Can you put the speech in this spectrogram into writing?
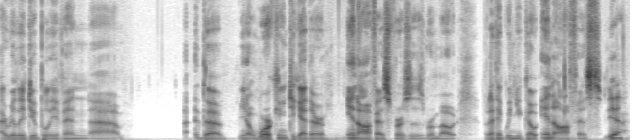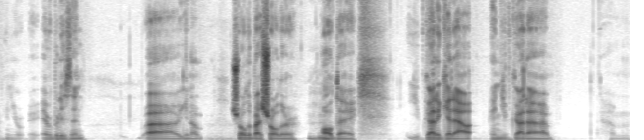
I really do believe in uh, the you know working together in office versus remote. But I think when you go in office, Yeah. and you're, everybody's in, uh, you know, shoulder by shoulder Mhm. all day, you've got to get out and you've got to um,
